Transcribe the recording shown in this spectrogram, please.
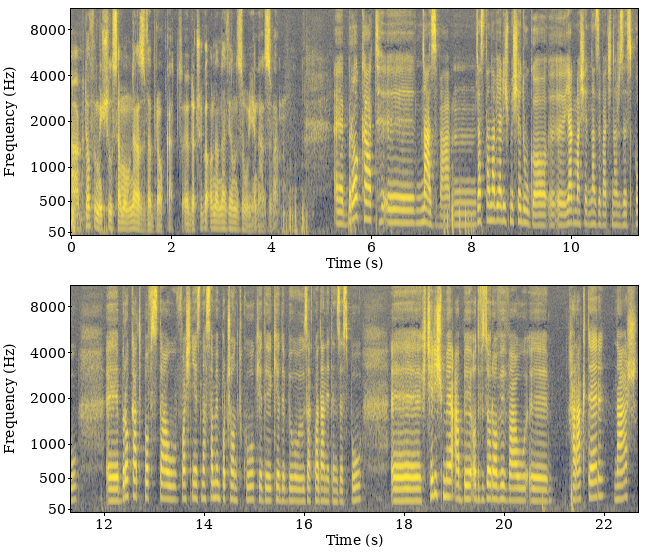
A kto wymyślił samą nazwę Brokat? Do czego ona nawiązuje, nazwa? E, Brokat, y, nazwa. Mm, Zastanawialiśmy się długo, y, jak ma się nazywać nasz zespół. E, Brokat powstał właśnie na samym początku, kiedy, kiedy był zakładany ten zespół. E, Chcieliśmy, aby odwzorowywał y, charakter nasz,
